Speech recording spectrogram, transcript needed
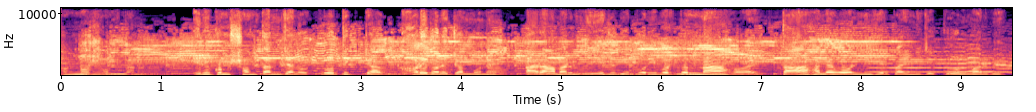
ধন্য সন্তান। এরকম সন্তান যেন প্রত্যেকটা ঘরে ঘরে জন্ম নেয়। আর আমার মেয়ে যদি পরিবর্তন না হয়, তাহলে ও নিজের পায়ে নিজে কুরল মারবে।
